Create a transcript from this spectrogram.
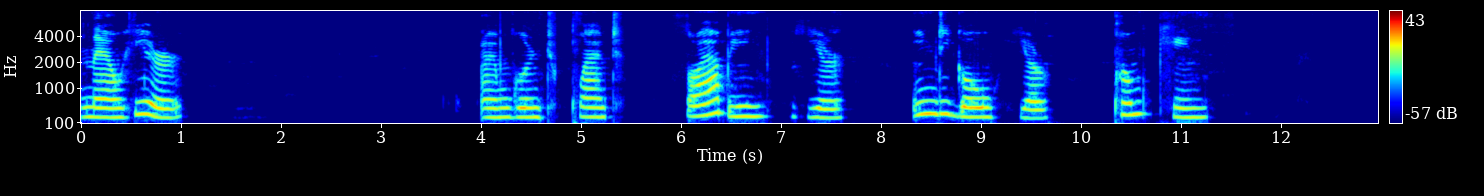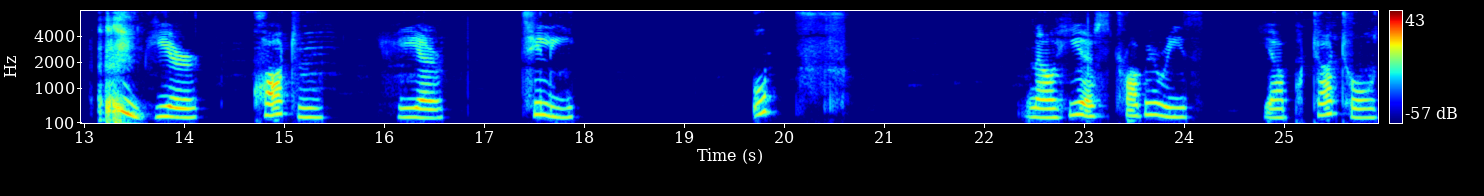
Now here I'm going to plant soybean here indigo here pumpkin here cotton here chili. Oops. Now here strawberries. Here potatoes.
